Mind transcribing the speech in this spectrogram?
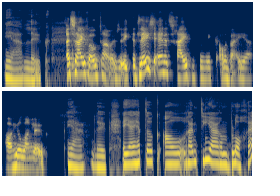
Ja, leuk. En schrijven ook trouwens. Ik, het lezen en het schrijven vind ik allebei uh, al heel lang leuk. Ja, leuk. En jij hebt ook al ruim tien jaar een blog, hè?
